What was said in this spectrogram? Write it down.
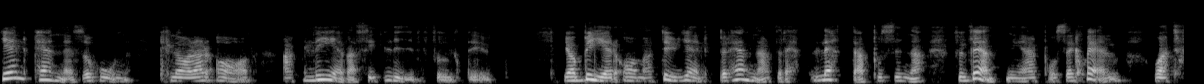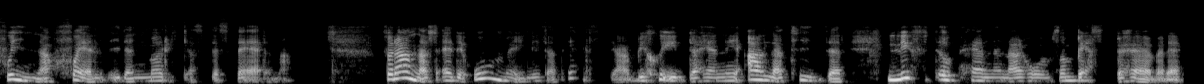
Hjälp henne så hon klarar av att leva sitt liv fullt ut. Jag ber om att du hjälper henne att lätta på sina förväntningar på sig själv och att skina själv i den mörkaste städerna. För annars är det omöjligt att älska, beskydda henne i alla tider. Lyft upp henne när hon som bäst behöver det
